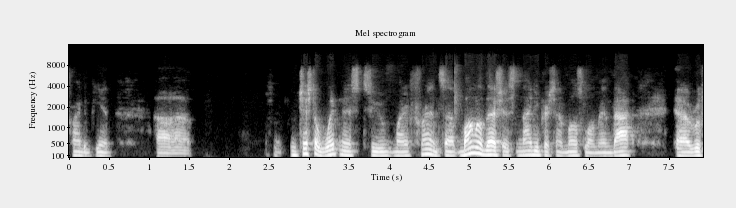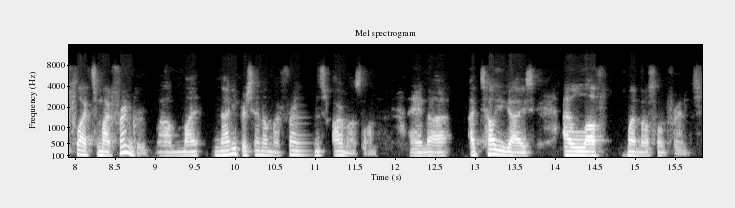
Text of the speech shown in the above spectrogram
trying to be in uh, just a witness to my friends. Uh, Bangladesh is 90% Muslim, and that uh, reflects my friend group. Um, my 90% of my friends are Muslim, and uh, I tell you guys, I love my Muslim friends.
